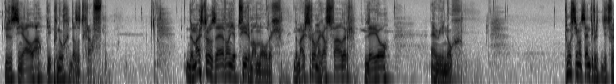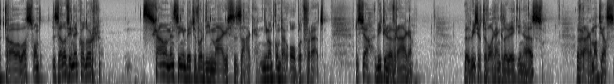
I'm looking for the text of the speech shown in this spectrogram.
Dus het signaal, ah, diep genoeg, dat is het graf. De maestro zei van, je hebt vier man nodig. De maestro, mijn gastvader, Leo en wie nog? Het moest iemand zijn die dit vertrouwen was, want zelfs in Ecuador schamen mensen zich een beetje voor die magische zaken. Niemand komt daar openlijk vooruit. Dus ja, wie kunnen we vragen? Wel, wie is er toevallig enkele weken in huis? We vragen Matthias.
